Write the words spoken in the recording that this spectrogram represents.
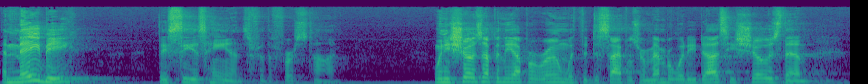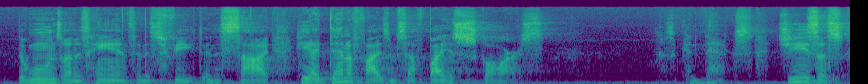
And maybe they see his hands for the first time. When he shows up in the upper room with the disciples, remember what he does? He shows them the wounds on his hands and his feet and his side. He identifies himself by his scars connects. Jesus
